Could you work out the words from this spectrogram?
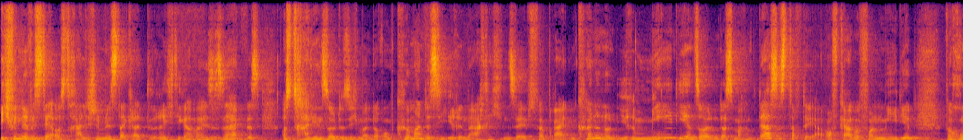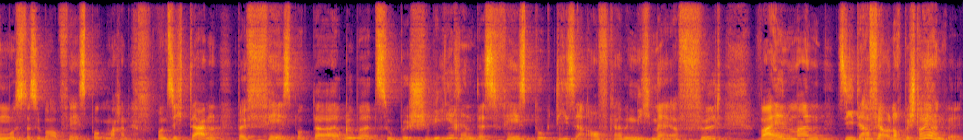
Ich finde, was der australische Minister gerade richtigerweise sagt, ist, Australien sollte sich mal darum kümmern, dass sie ihre Nachrichten selbst verbreiten können und ihre Medien sollten das machen. Das ist doch die Aufgabe von Medien. Warum muss das überhaupt Facebook machen? Und sich dann bei Facebook darüber zu beschweren, dass Facebook diese Aufgabe nicht mehr erfüllt, weil man sie dafür auch noch besteuern will.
